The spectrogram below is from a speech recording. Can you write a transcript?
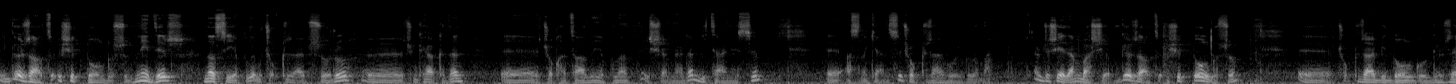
Şimdi gözaltı ışık dolgusu nedir? Nasıl yapılır? Bu çok güzel bir soru. Ee, Çünkü hakikaten e, çok hatalı yapılan işlemlerden bir tanesi. E, Aslında kendisi çok güzel bir uygulama. Önce şeyden başlayalım. Gözaltı ışık dolgusu e, çok güzel bir dolgu, göze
